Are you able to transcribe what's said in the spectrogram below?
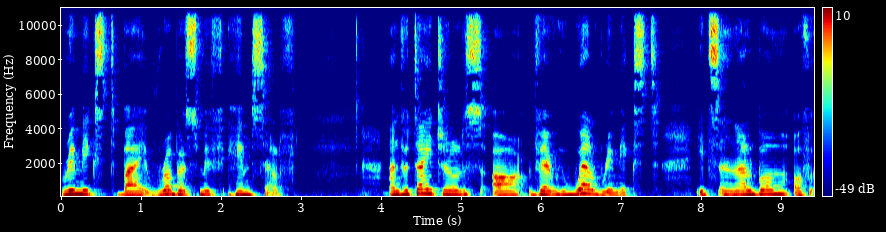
remixed by Robert Smith himself. And the titles are very well remixed. It's an album of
